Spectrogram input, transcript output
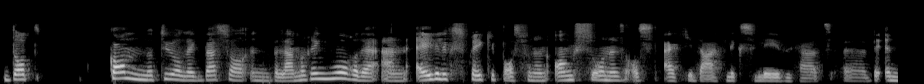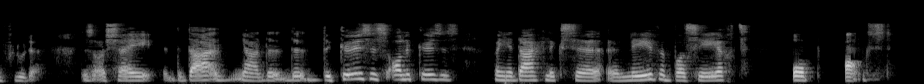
Dat kan natuurlijk best wel een belemmering worden. En eigenlijk spreek je pas van een angststoornis als het echt je dagelijkse leven gaat uh, beïnvloeden. Dus als jij de, ja, de, de, de keuzes, alle keuzes van je dagelijkse uh, leven baseert op angst.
